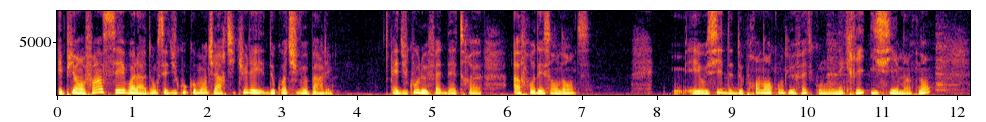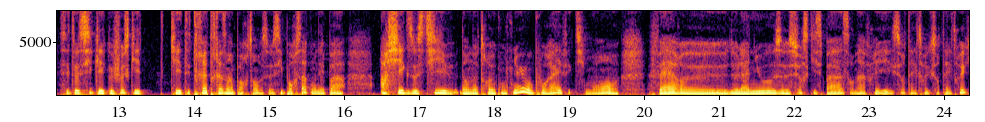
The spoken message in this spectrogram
Et puis enfin, c'est voilà. Donc, c'est du coup comment tu articules et de quoi tu veux parler. Et du coup, le fait d'être euh, afrodescendante et aussi de, prendre en compte le fait qu'on écrit ici et maintenant, c'est aussi quelque chose qui était très très important. C'est aussi pour ça qu'on n'est pas archi exhaustive dans notre contenu. On pourrait effectivement faire euh, de la news sur ce qui se passe en Afrique, sur tel truc, sur tel truc.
